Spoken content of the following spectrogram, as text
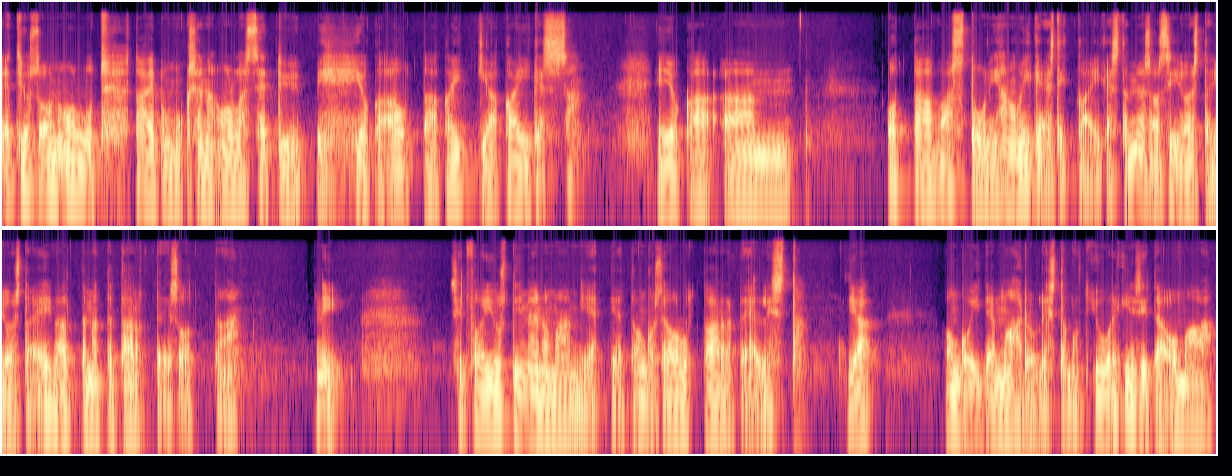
et jos on ollut taipumuksena olla se tyyppi, joka auttaa kaikkia kaikessa ja joka äm, ottaa vastuun ihan oikeasti kaikesta, myös asioista, joista ei välttämättä tarvitsisi ottaa, niin sitten voi just nimenomaan miettiä, että onko se ollut tarpeellista. Ja onko itse mahdollistanut juurikin sitä omaa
